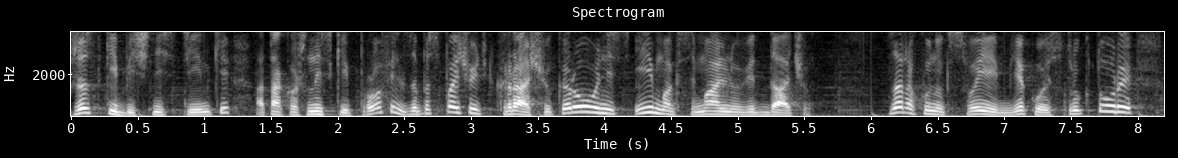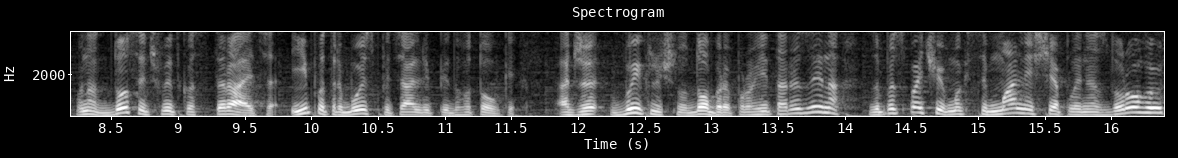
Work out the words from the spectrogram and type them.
Жорсткі бічні стінки, а також низький профіль забезпечують кращу керованість і максимальну віддачу. За рахунок своєї м'якої структури вона досить швидко стирається і потребує спеціальної підготовки, адже виключно добре прогріта резина забезпечує максимальне щеплення з дорогою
